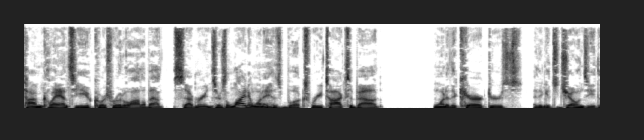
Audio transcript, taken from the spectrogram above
Tom Clancy, of course, wrote a lot about submarines. There's a line in one of his books where he talks about one of the characters. I think it's Jonesy, the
